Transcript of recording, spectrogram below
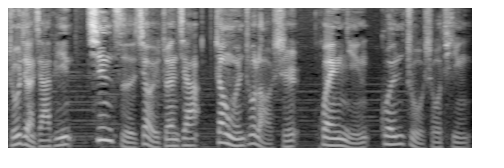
主讲嘉宾：亲子教育专家张文珠老师。欢迎您关注收听。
